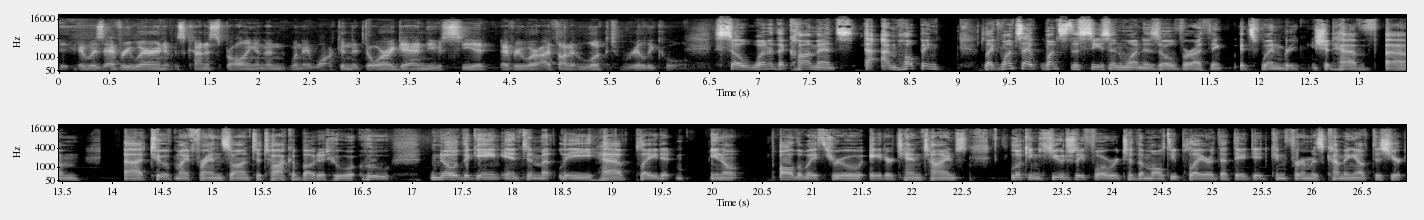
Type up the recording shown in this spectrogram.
it was everywhere, and it was kind of sprawling. And then when they walk in the door again, you see it everywhere. I thought it looked really cool. So one of the comments, I'm hoping, like once I once the season one is over, I think it's when we should have um, uh, two of my friends on to talk about it, who who know the game intimately, have played it, you know, all the way through eight or ten times. Looking hugely forward to the multiplayer that they did confirm is coming out this year.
